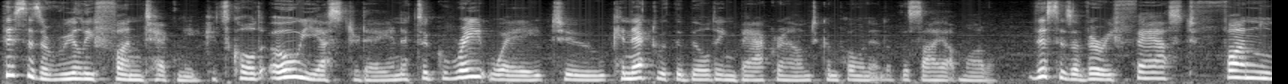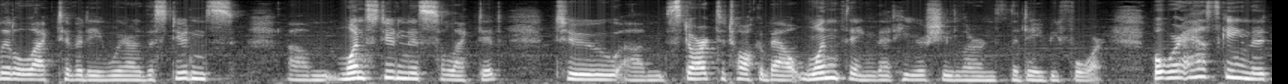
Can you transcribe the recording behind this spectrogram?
This is a really fun technique. It's called Oh Yesterday, and it's a great way to connect with the building background component of the SIOP model. This is a very fast, fun little activity where the students, um, one student is selected to um, start to talk about one thing that he or she learned the day before. But we're asking the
